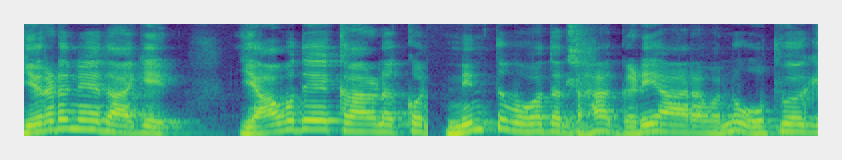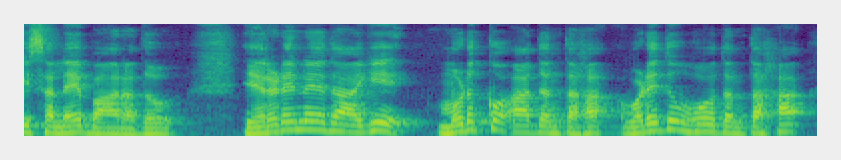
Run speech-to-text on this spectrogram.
ಎರಡನೇದಾಗಿ, ಯಾವುದೇ ಕಾರಣಕ್ಕೂ ನಿಂತು ಹೋದಂತಹ ಗಡಿಯಾರವನ್ನು ಉಪಯೋಗಿಸಲೇಬಾರದು. ಎರಡನೇದಾಗಿ, ಮಡುಕು ಆದಂತಹ, ಒಡೆದು ಹೋದಂತಹ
